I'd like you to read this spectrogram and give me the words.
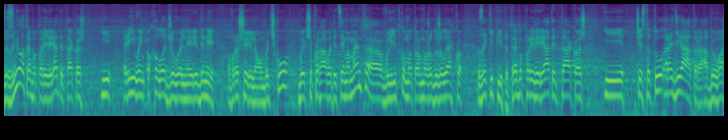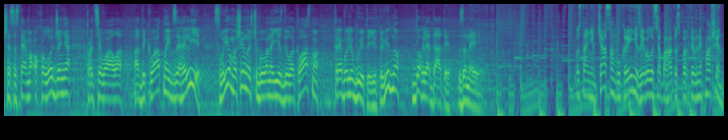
Зрозуміло, треба перевіряти також і рівень охолоджувальної рідини в розширеному бачку, бо якщо прогавити цей момент, влітку мотор може дуже легко закипіти. Треба перевіряти також і чистоту радіатора, аби ваша система охолодження працювала адекватно і взагалі свою машину, щоб вона їздила класно, треба любити і відповідно доглядати за нею. Останнім часом в Україні з'явилося багато спортивних машин,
